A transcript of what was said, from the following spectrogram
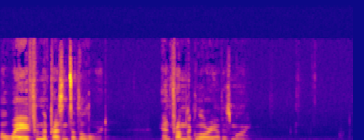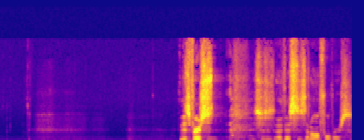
away from the presence of the Lord and from the glory of his might. And this verse, this is, uh, this is an awful verse.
